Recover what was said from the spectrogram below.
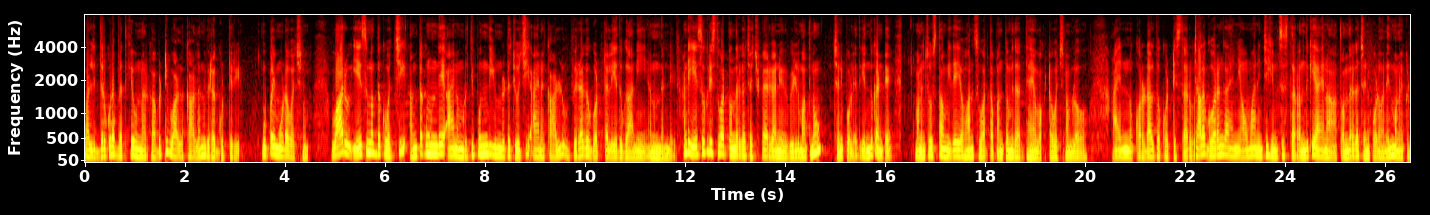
వాళ్ళిద్దరు కూడా బ్రతికే ఉన్నారు కాబట్టి వాళ్ళ కాళ్ళను విరగ్గొట్టిరి. ముప్పై మూడవ వచనం. వారు యేసునొద్దకు వచ్చి అంతకుముందే ఆయన మృతి పొంది ఉండుట చూచి ఆయన కాళ్ళు విరగగొట్టలేదు కానీ అని ఉందండి అంటే యేసుక్రీస్తు వారు తొందరగా చచ్చిపోయారు కానీ వీళ్ళు మాత్రం చనిపోలేదు. ఎందుకంటే మనం చూస్తాం ఇదే యోహాను సువార్త పంతొమ్మిది అధ్యాయం ఒకటో వచనంలో ఆయన్ను కొరడాలతో కొట్టిస్తారు. చాలా ఘోరంగా ఆయన్ని అవమానించి హింసిస్తారు. అందుకే ఆయన తొందరగా చనిపోవడం అనేది మనం ఇక్కడ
